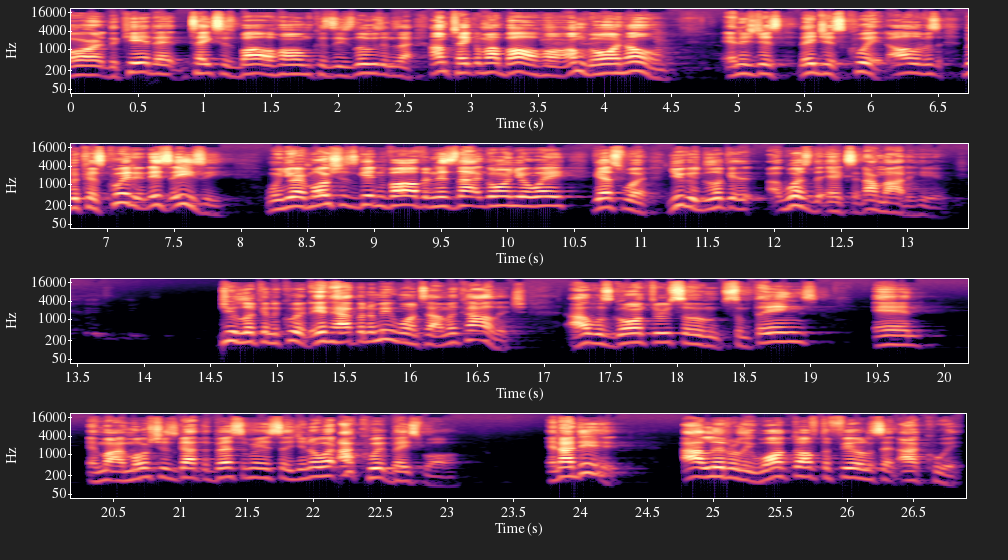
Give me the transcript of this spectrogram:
Or the kid that takes his ball home because he's losing is like, I'm taking my ball home. I'm going home. And it's just, they just quit. All of us, because quitting, it's easy. When your emotions get involved and it's not going your way, guess what? You could look at, what's the exit? I'm out of here. You're looking to quit. It happened to me one time in college. I was going through some, some things, and, and my emotions got the best of me and said, you know what? I quit baseball. And I did. I literally walked off the field and said, I quit.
